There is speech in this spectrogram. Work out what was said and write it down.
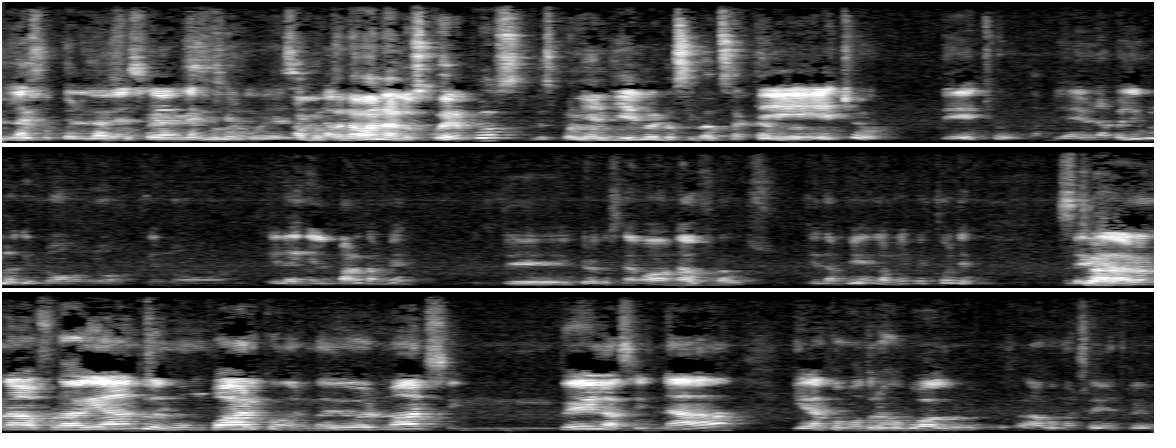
La, la supervivencia. la amontonaban a los cuerpos, les ponían hielo y los iban sacando. De hecho, de hecho, también hay una película que no, no, que no era en el mar también, de, creo que se llamaba Náufragos, que también es la misma historia. Se Claro. quedaron naufragueando en un barco en el medio del mar, sin vela, sin nada, y eran como tres o cuatro, empezaron a ellos.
